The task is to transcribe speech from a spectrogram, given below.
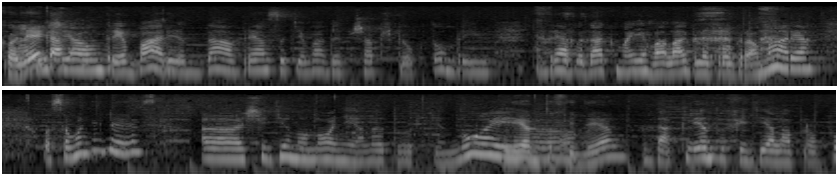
colega. și o întrebare, da, vrea să te vadă pe 17 octombrie, întreabă dacă mai e valabilă programarea, o să mă gândesc. Uh, și din Noni alături de noi. Clientul fidel. Da, clientul fidel, apropo.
